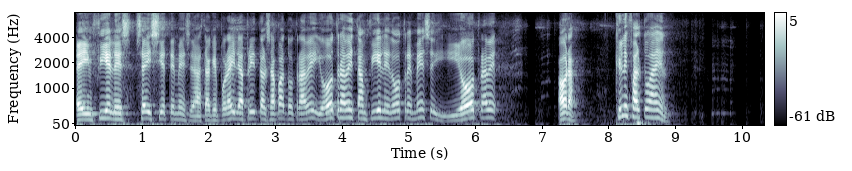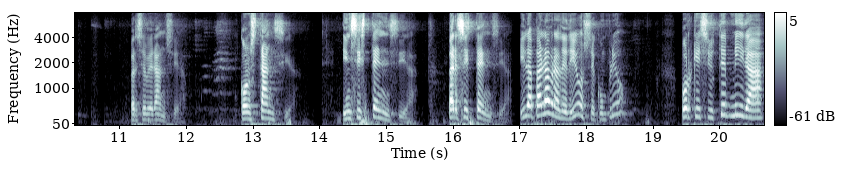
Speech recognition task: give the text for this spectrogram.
e infieles seis, siete meses? Hasta que por ahí le aprieta el zapato otra vez y otra vez están fieles dos, tres meses y otra vez. Ahora, ¿qué le faltó a él? Perseverancia, constancia, insistencia, persistencia. Y la palabra de Dios se cumplió. Porque si usted mira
